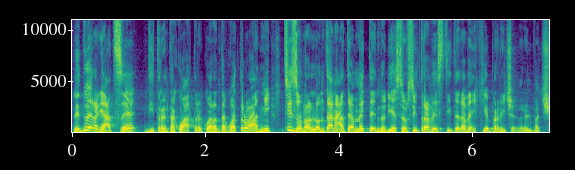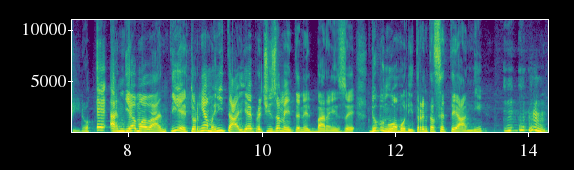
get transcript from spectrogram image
Le due ragazze di 34 e 44 anni si sono allontanate ammettendo di essersi travestite da vecchie per ricevere il vaccino. E andiamo avanti e torniamo in Italia e precisamente nel Barese, dove un uomo di 37 anni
